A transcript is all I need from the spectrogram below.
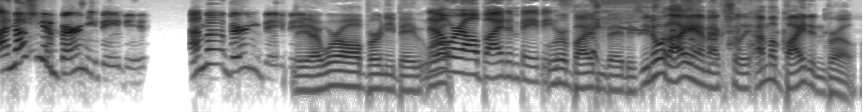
I'm actually a Bernie baby. I'm a Bernie baby. Yeah, we're all Bernie baby. now we're, we're all Biden babies. we're Biden babies. You know what I am actually? I'm a Biden bro.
